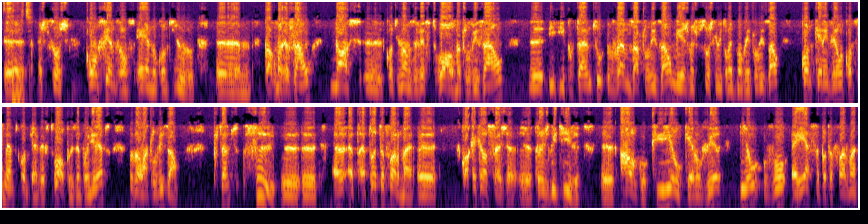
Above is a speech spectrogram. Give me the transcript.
Certo. as pessoas concentram-se é no conteúdo por alguma razão. Nós continuamos a ver futebol na televisão e, e, portanto, vamos à televisão, mesmo as pessoas que habitualmente não veem televisão, quando querem ver um acontecimento, quando querem ver futebol, por exemplo, em direto, vão à televisão. Portanto, se uh, uh, a, a, plataforma, uh, qualquer que ela seja, transmitir algo que eu quero ver, eu vou a essa plataforma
